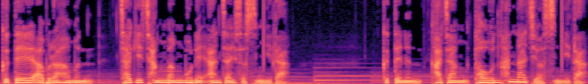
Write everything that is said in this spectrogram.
그때의 아브라함은 자기 장막 문에 앉아 있었습니다. 그때는 가장 더운 한낮이었습니다.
